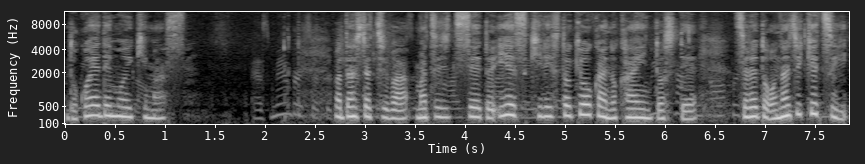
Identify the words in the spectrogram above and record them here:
どこへでも行きます。私たちは末日生とイエス・キリスト教会の会員として、それと同じ決意、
